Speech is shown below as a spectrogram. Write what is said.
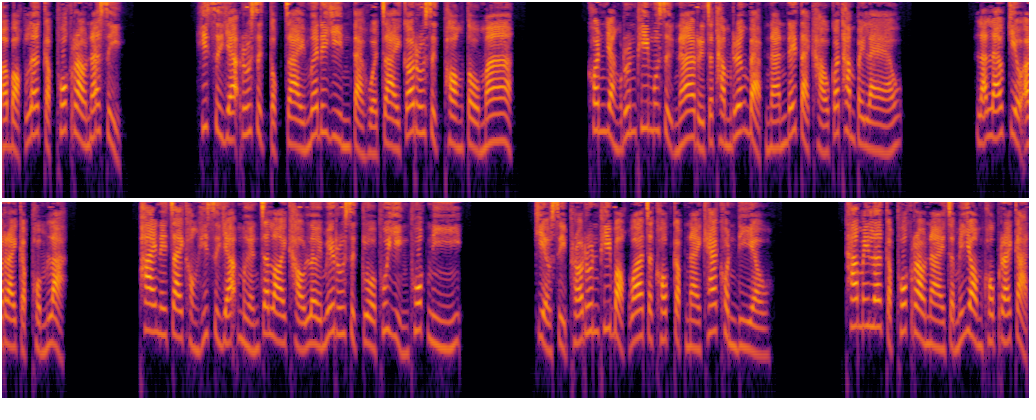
มาบอกเลิกกับพวกเราน่าสิฮิสยะรู้สึกตกใจเมื่อได้ยินแต่หัวใจก็รู้สึกพองโตมาก คนอย่างรุ่นพี่มูสึหน้าหรือจะทำเรื่องแบบนั้นได้แต่เขาก็ทำไปแล้ว และแล้วเกี่ยวอะไรกับผมล่ะ ภายในใจของฮิสึยะเหมือนจะลอยเขาเลยไม่รู้สึกกลัวผู้หญิงพวกนี้ เกี่ยวสิเพราะรุ่นพี่บอกว่าจะคบกับนายแค่คนเดียว ถ้าไม่เลิกกับพวกเรานายจะไม่ยอมคบไร้กาจ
